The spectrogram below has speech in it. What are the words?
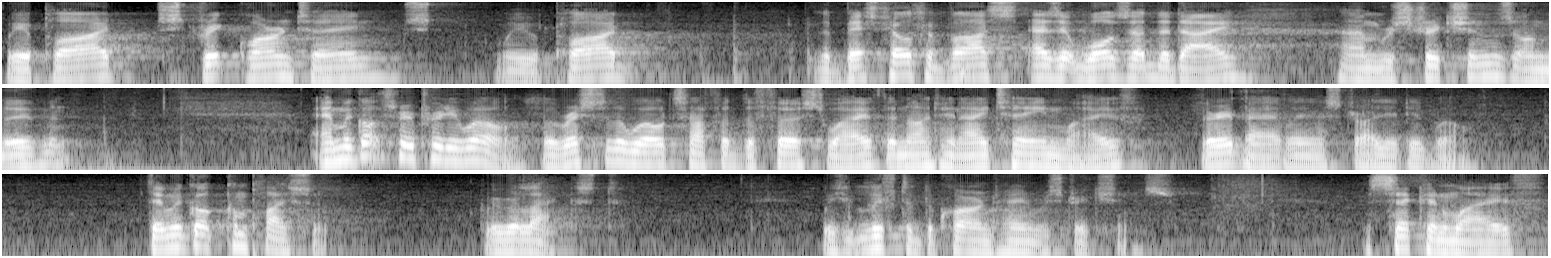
We applied strict quarantine, we applied the best health advice as it was at the day, um, restrictions on movement, and we got through pretty well. The rest of the world suffered the first wave, the 1918 wave, very badly, and Australia did well. Then we got complacent. We relaxed. We lifted the quarantine restrictions. The second wave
